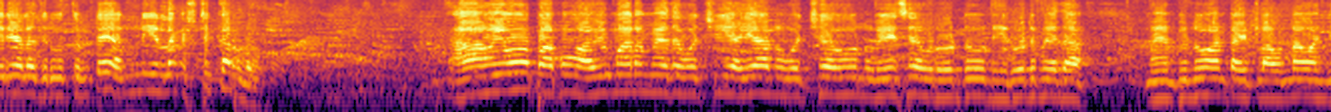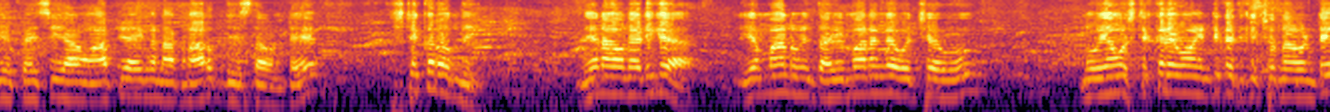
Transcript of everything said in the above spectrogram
ఏరియాలో తిరుగుతుంటే అన్ని ఇళ్ళకి స్టిక్కర్లు. ఆమెమో పాపం అభిమానం మీద వచ్చి అయ్యా నువ్వు వచ్చావు నువ్వు వేసావు రోడ్డు నీ రోడ్డు మీద మేము నువ్వు అంట ఇట్లా ఉన్నామని చెప్పేసి ఆమె ఆప్యాయంగా నాకు హారతి తీస్తూ ఉంటే స్టిక్కర్ ఉంది. నేను ఆమెను అడిగా ఏమ్మా నువ్వు ఇంత అభిమానంగా వచ్చావు నువ్వేమో స్టిక్కర్ ఏమో ఇంటికి అతికిచ్చున్నావు అంటే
